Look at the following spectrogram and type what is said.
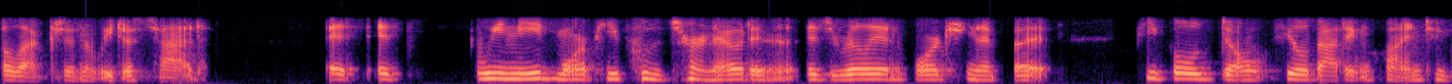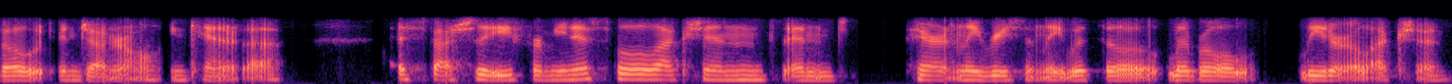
election that we just had. It, it's we need more people to turn out, and it's really unfortunate, but people don't feel that inclined to vote in general in Canada, especially for municipal elections and apparently recently with the Liberal leader election.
